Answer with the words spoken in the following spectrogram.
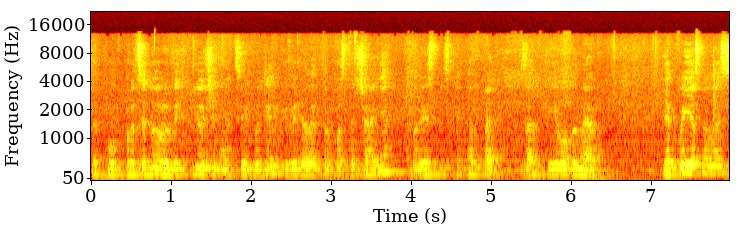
таку процедуру відключення цих будинків від електропостачання Бориспільське РП за Київобленерго. Як вияснилось,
